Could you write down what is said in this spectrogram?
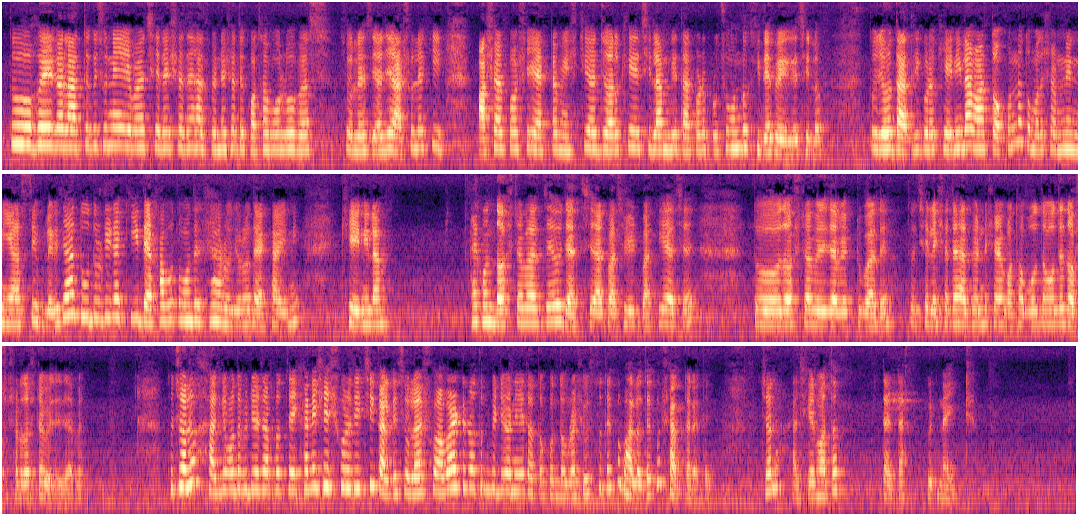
তো হয়ে গেল, আর তো কিছু নেই, এবার ছেলের সাথে হাজব্যান্ডের সাথে কথা বলব, ব্যাস, চলে এসেছি। আজ আসলে কি, আসার পর সেই একটা মিষ্টি আর জল খেয়েছিলাম, দিয়ে তারপরে প্রচণ্ড খিদে পেয়ে গেছিল। তো যেন তাড়াতাড়ি করে খেয়ে নিলাম, আর তখন না তোমাদের সামনে নিয়ে আসতেই ভুলে গেছি। আর দুধ রুটিটা কী দেখাবো তোমাদেরকে, আর ওই জন্য দেখাইনি। খেয়ে নিলাম। এখন দশটা বাজেও যাচ্ছে, আর পাঁচ মিনিট বাকি আছে। তো দশটা বেজে যাবে একটু বাদে। তো ছেলের সাথে হাজব্যান্ডের সাথে কথা বলতে বলতে দশটা, সাড়ে দশটা বেজে যাবে। তো চলো, আজকের মতো ভিডিওটা আপাতত এখানেই শেষ করে দিচ্ছি। কালকে চলে আসব আবার একটা নতুন ভিডিও নিয়ে। ততক্ষণ তোমরা সুস্থ থেকো, ভালো থেকো, সাবধানে থেকো। চলো, আজকের মতো, টাটা গুড নাইট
